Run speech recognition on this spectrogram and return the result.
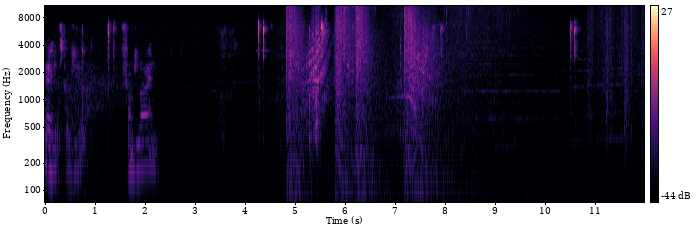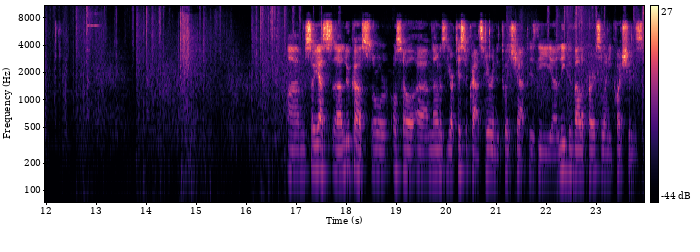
Okay, let's go to the front line. Um, so yes, uh, Lucas, or also um, known as the Artistocrats here in the Twitch chat, is the uh, lead developer. So any questions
